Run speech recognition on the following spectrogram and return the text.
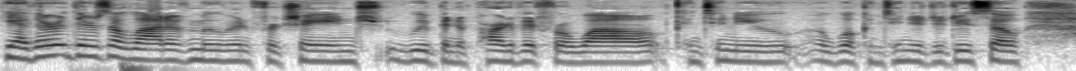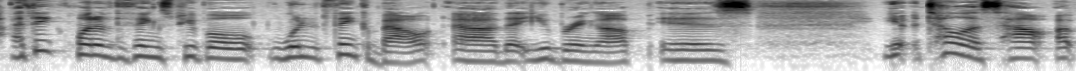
Yeah, there, there's a lot of movement for change. We've been a part of it for a while. Continue, uh, will continue to do so. I think one of the things people wouldn't think about uh, that you bring up is you know, tell us how uh,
